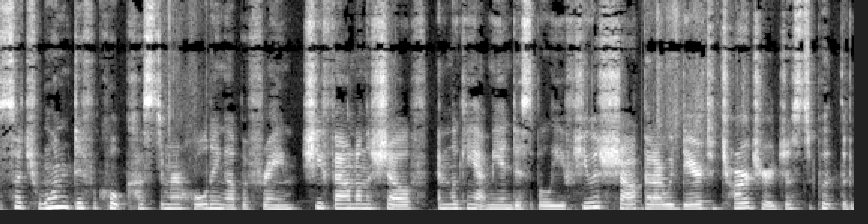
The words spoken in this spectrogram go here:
such one difficult customer holding up a frame she found on the shelf and looking at me in disbelief. She was shocked that I would dare to charge her just to put the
